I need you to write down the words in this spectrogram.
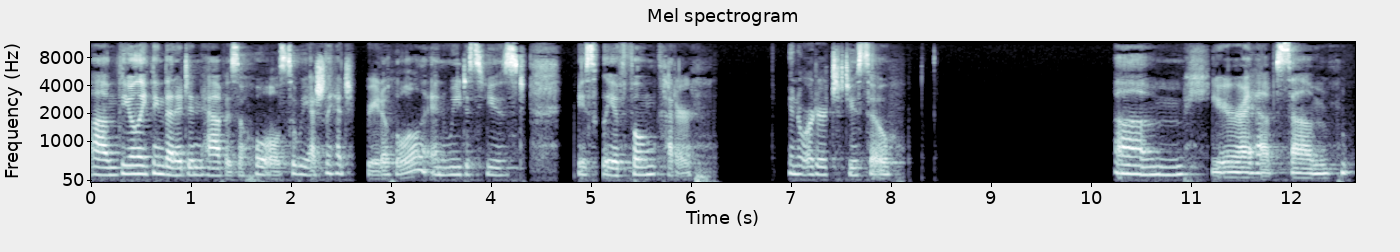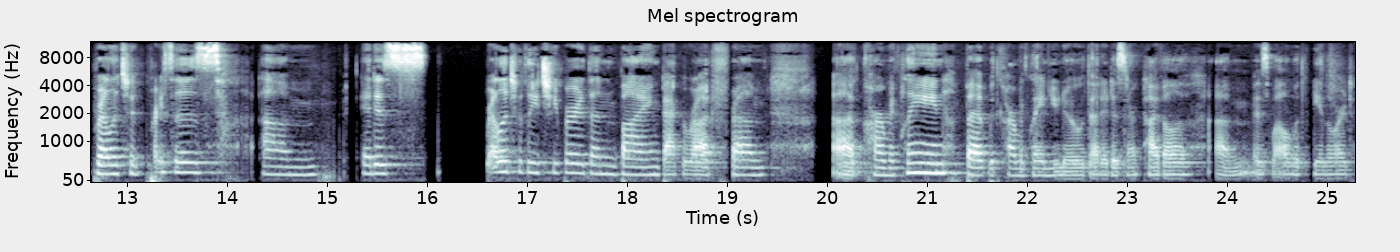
Um, the only thing that I didn't have is a hole, so we actually had to create a hole, and we just used basically a foam cutter in order to do so. Um, here I have some relative prices. Um, it is relatively cheaper than buying backer rod from uh, Carr McLean, but with Carr McLean, you know that it is an archival um, as well with Gaylord.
